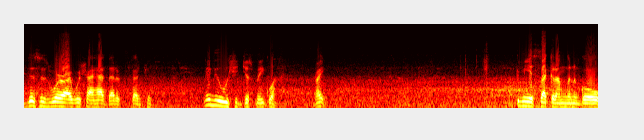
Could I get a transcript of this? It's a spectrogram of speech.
See, this is where I wish I had that extension. Maybe we should just make one, right? Give me a second, I'm gonna go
